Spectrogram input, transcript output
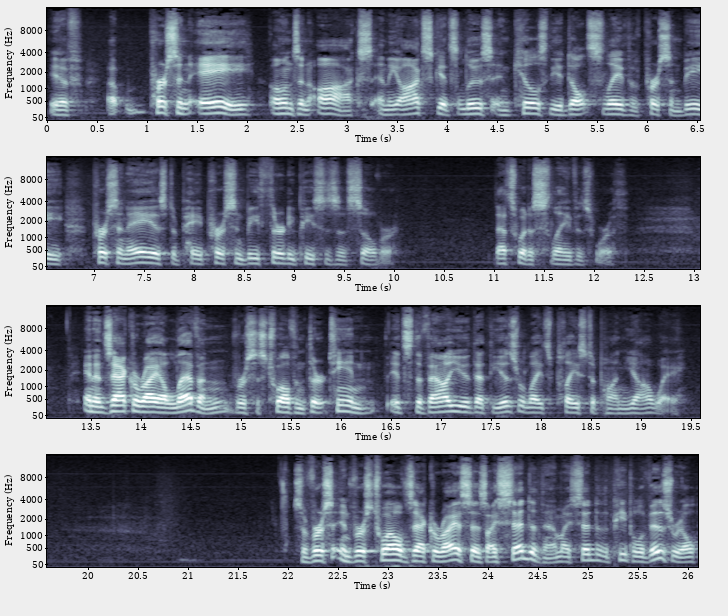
If person A owns an ox and the ox gets loose and kills the adult slave of person B, person A is to pay person B 30 pieces of silver. That's what a slave is worth. And in Zechariah 11, verses 12 and 13, it's the value that the Israelites placed upon Yahweh. So verse, in verse 12, Zechariah says, I said to them, I said to the people of Israel,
